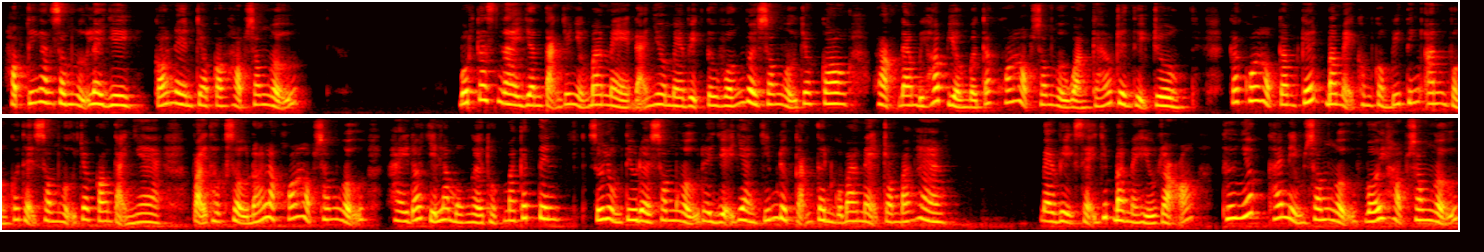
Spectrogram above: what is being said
Học tiếng Anh song ngữ là gì? Có nên cho con học song ngữ? Podcast này dành tặng cho những ba mẹ đã nhờ mẹ Việt tư vấn về song ngữ cho con hoặc đang bị hấp dẫn bởi các khóa học song ngữ quảng cáo trên thị trường. Các khóa học cam kết ba mẹ không cần biết tiếng Anh vẫn có thể song ngữ cho con tại nhà. Vậy thật sự đó là khóa học song ngữ hay đó chỉ là một nghệ thuật marketing, sử dụng tiêu đề song ngữ để dễ dàng chiếm được cảm tình của ba mẹ trong bán hàng? Mẹ Việt sẽ giúp ba mẹ hiểu rõ. Thứ nhất, khái niệm song ngữ với học song ngữ,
